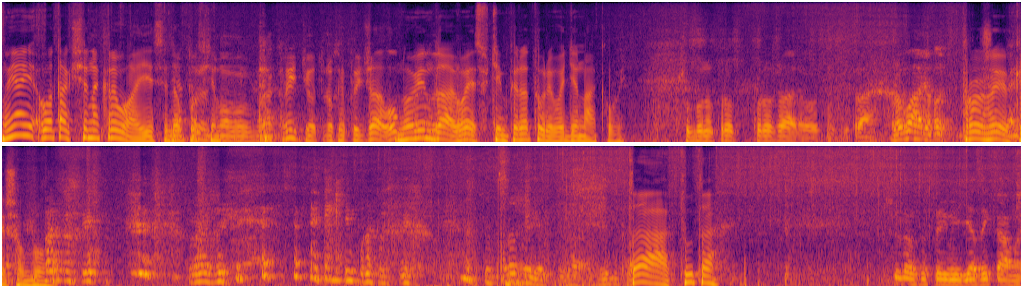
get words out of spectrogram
Ну я отак ще накриваю, якщо, допустимо. накрити його трохи піджав, Ну він да, весь в температурі однаковий. щоб воно про, прожарювалося. правильно. Проварювалося. Прожирки, щоб було. Так, тут а, Що там зі своїми язиками?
